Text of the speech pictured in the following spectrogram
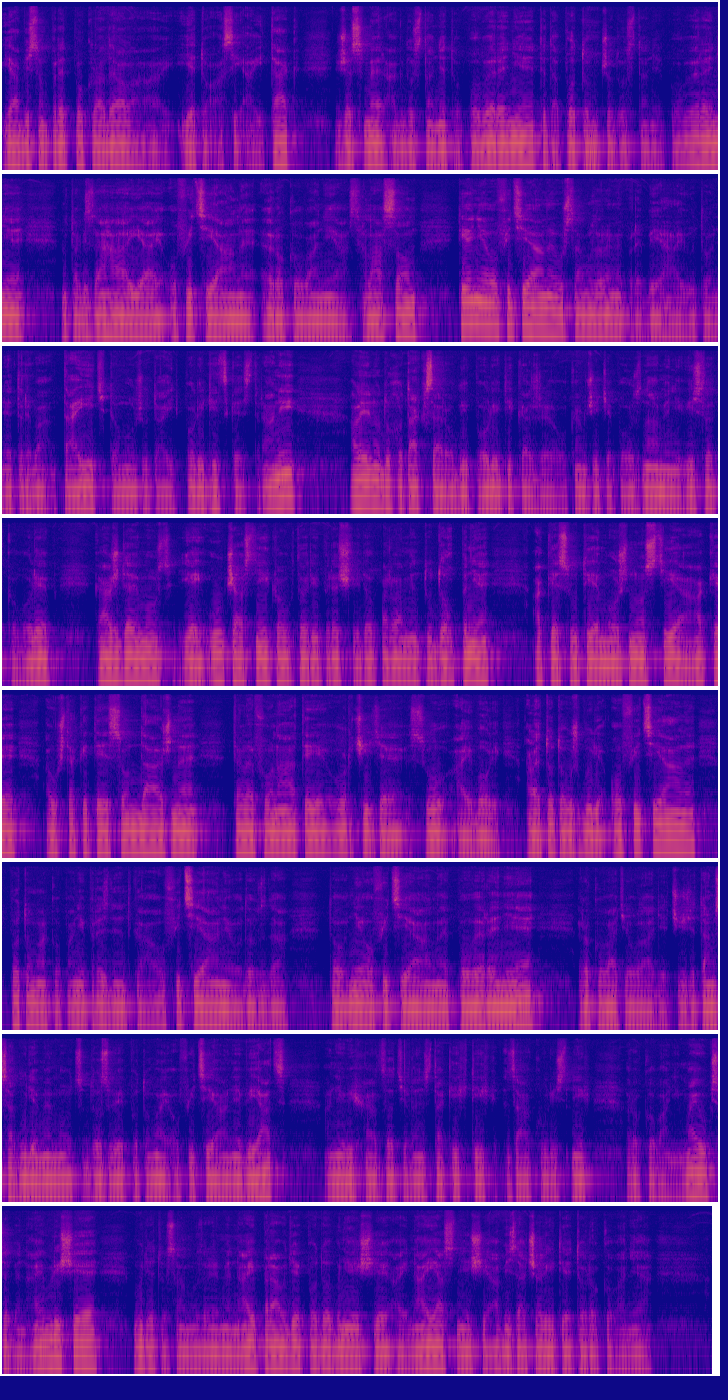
ja by som predpokladal, a je to asi aj tak, že smer, ak dostane to poverenie, teda po tom, čo dostane poverenie, no tak zahájí aj oficiálne rokovania s hlasom. Tie neoficiálne už samozrejme prebiehajú, to netreba tajiť, to môžu tajiť politické strany, ale jednoducho tak sa robí politika, že okamžite po oznámení výsledkov volieb každému z jej účastníkov, ktorí prešli do parlamentu, dopne, aké sú tie možnosti a aké, a už také tie sondážne telefonáty určite sú aj boli. Ale toto už bude oficiálne, potom ako pani prezidentka oficiálne odovzdá to neoficiálne poverenie rokovať o vláde. Čiže tam sa budeme môcť dozvieť potom aj oficiálne viac a nevychádzate len z takých tých zákulisných rokovaní. Majú k sebe najbližšie, bude to samozrejme najpravdepodobnejšie, aj najjasnejšie, aby začali tieto rokovania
